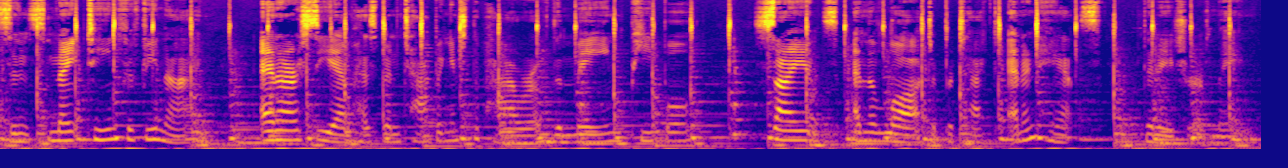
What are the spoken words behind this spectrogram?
Since 1959, NRCM has been tapping into the power of the Maine people, science, and the law to protect and enhance the nature of Maine.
